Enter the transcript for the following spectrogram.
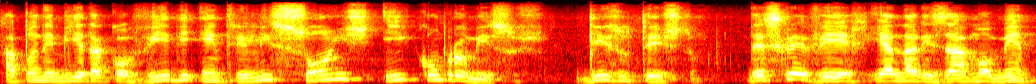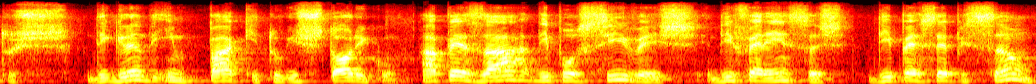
a pandemia da Covid entre lições e compromissos. Diz o texto: Descrever e analisar momentos de grande impacto histórico, apesar de possíveis diferenças de percepção,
